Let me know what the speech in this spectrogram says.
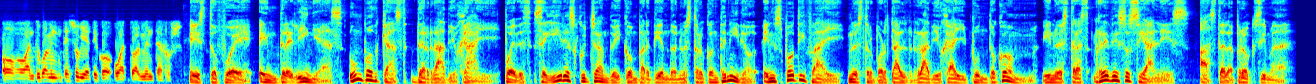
o antiguamente soviético o actualmente ruso. Esto fue Entre líneas, un podcast de Radio High. Puedes seguir escuchando y compartiendo nuestro contenido en Spotify, nuestro portal radiohigh.com y nuestras redes sociales. Hasta la próxima.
